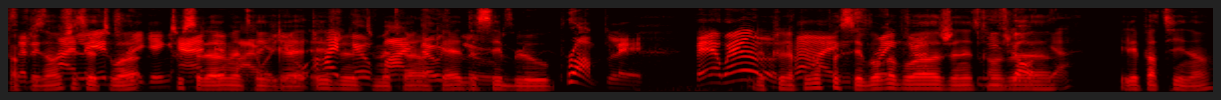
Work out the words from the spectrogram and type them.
Conclusion, si c'est toi, tout cela m'intriguerait et je te mettrai en quête de ces blues. Le plus rapidement possible. Au revoir, jeune étrangère. Il est parti, non?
